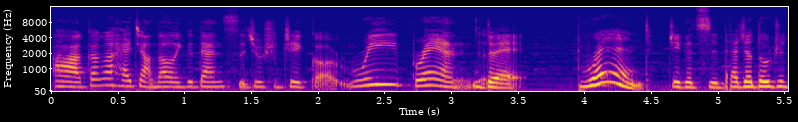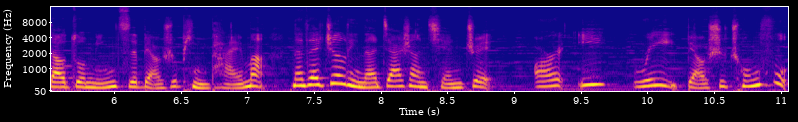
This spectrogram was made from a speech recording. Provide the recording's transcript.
啊，刚刚还讲到了一个单词，就是这个 rebrand。对，brand 这个词大家都知道，做名词表示品牌嘛。那在这里呢，加上前缀。r e re 表示重复，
